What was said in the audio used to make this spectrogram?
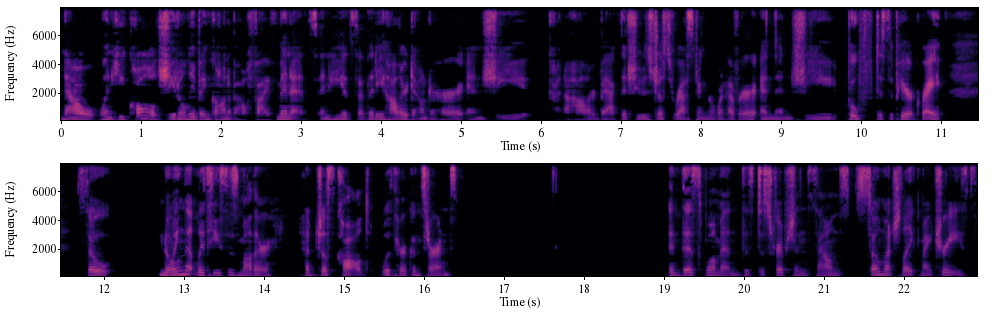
now when he called she had only been gone about five minutes and he had said that he hollered down to her and she kind of hollered back that she was just resting or whatever and then she poof disappeared right so knowing that Latice's mother had just called with her concerns. And this woman, this description sounds so much like Mitrice.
